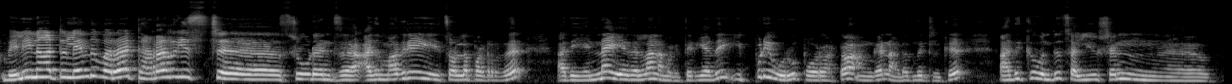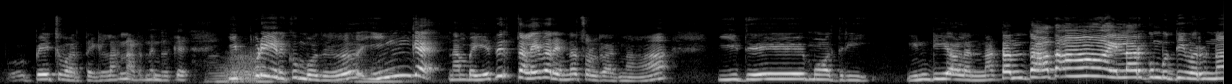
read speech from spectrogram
வெளிநாட்டிலேருந்து வெளிநாட்டுலேருந்து வர டெரரிஸ்ட் ஸ்டூடெண்ட்ஸு அது மாதிரி சொல்லப்படுறது. அது என்ன ஏதெல்லாம் நமக்கு தெரியாது. இப்படி ஒரு போராட்டம் அங்கே நடந்துட்டுருக்கு. அதுக்கு வந்து சல்யூஷன் பேச்சுவார்த்தைகள்லாம் நடந்துட்டுருக்கு. இப்படி இருக்கும்போது இங்கே நம்ம எதிர்த்தலைவர் என்ன சொல்கிறாருன்னா இதே மாதிரி இந்தியாவில் நடந்தாதான் எல்லாருக்கும் புத்தி வரும்னா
